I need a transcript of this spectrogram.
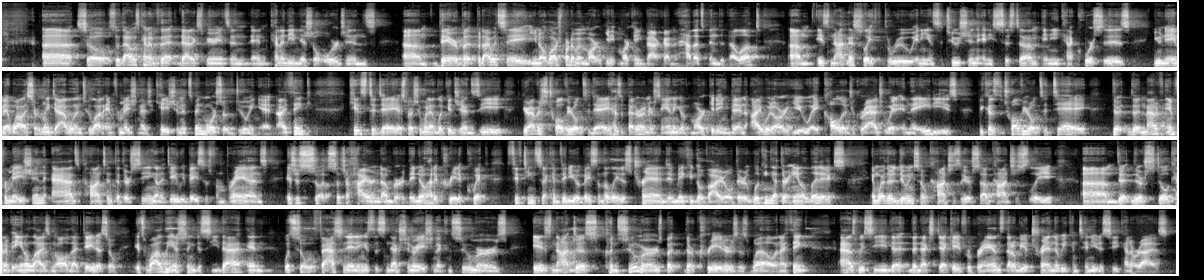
Uh, so so that was kind of that that experience and and kind of the initial origins um, there. But but I would say you know a large part of my marketing marketing background and how that's been developed um, is not necessarily through any institution, any system, any kind of courses, you name it. While I certainly dabble into a lot of information education, it's been more so doing it. I think kids today, especially when I look at Gen Z, your average 12 year old today has a better understanding of marketing than I would argue a college graduate in the 80s because the 12 year old today the, the amount of information, ads, content that they're seeing on a daily basis from brands is just such a higher number. They know how to create a quick 15 second video based on the latest trend and make it go viral. They're looking at their analytics and whether they're doing so consciously or subconsciously, um, they're, they're, still kind of analyzing all that data. So it's wildly interesting to see that. And what's so fascinating is this next generation of consumers is not just consumers, but they're creators as well. And I think as we see the, the next decade for brands, that'll be a trend that we continue to see kind of rise.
